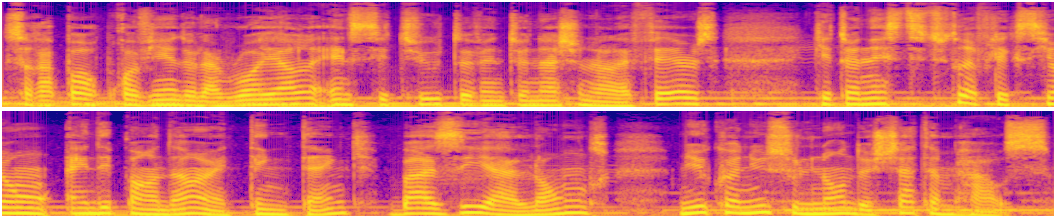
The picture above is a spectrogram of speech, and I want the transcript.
Ce rapport provient de la Royal Institute of International Affairs, qui est un institut de réflexion indépendant, un think tank, basé à Londres, mieux connu sous le nom de Chatham House.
